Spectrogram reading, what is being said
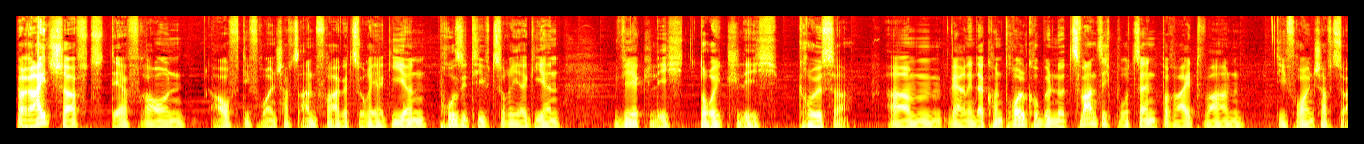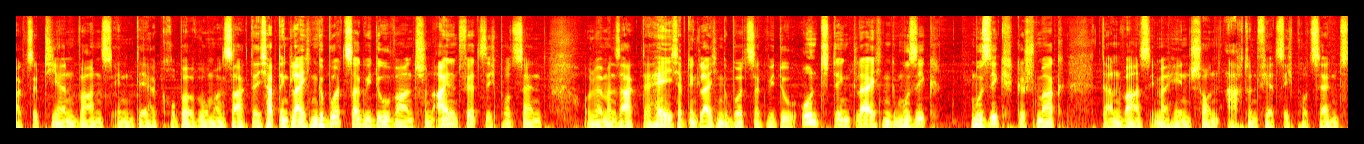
Bereitschaft der Frauen auf die Freundschaftsanfrage zu reagieren, positiv zu reagieren, wirklich deutlich größer. Ähm, während in der Kontrollgruppe nur 20% bereit waren, die Freundschaft zu akzeptieren, waren es in der Gruppe, wo man sagte, ich habe den gleichen Geburtstag wie du, waren es schon 41% Und wenn man sagte, hey, ich habe den gleichen Geburtstag wie du und den gleichen Musik, Musikgeschmack, dann waren es immerhin schon 48 Prozent,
